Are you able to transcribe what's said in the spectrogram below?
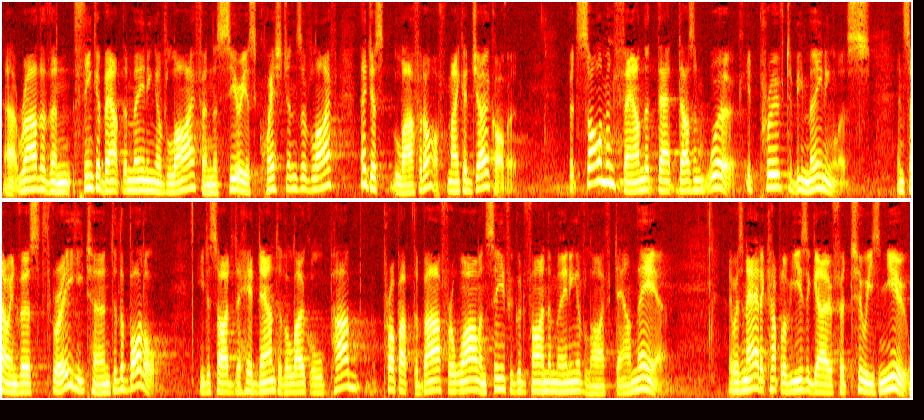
Uh, rather than think about the meaning of life and the serious questions of life, they just laugh it off, make a joke of it. But Solomon found that that doesn't work. It proved to be meaningless. And so in verse 3, he turned to the bottle. He decided to head down to the local pub, prop up the bar for a while, and see if he could find the meaning of life down there. There was an ad a couple of years ago for Tooheys New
